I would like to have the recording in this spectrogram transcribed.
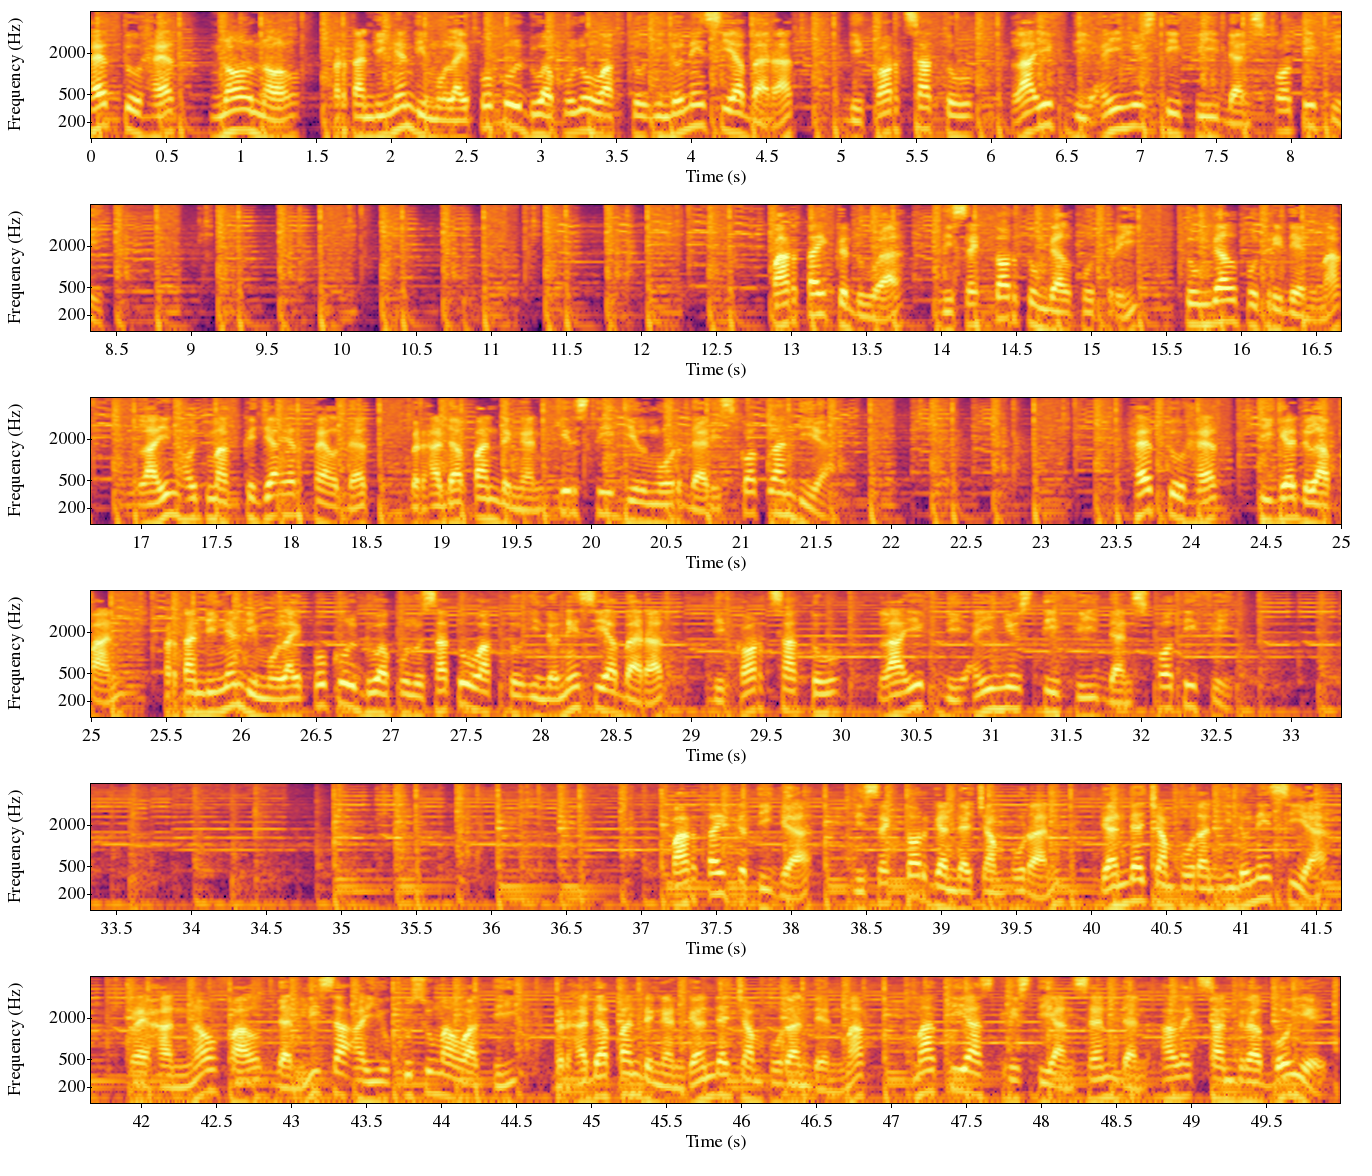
Head to head, 0-0, pertandingan dimulai pukul 20 waktu Indonesia Barat, di Court 1, live di iNews TV dan Spot TV. Partai kedua, di sektor tunggal putri, tunggal putri Denmark, Lain Hojmark Veldet, berhadapan dengan Kirsti Gilmour dari Skotlandia. Head to head, 38, pertandingan dimulai pukul 21 waktu Indonesia Barat, di Court 1, live di iNews TV dan Spot TV. Partai ketiga, di sektor ganda campuran, ganda campuran Indonesia, Rehan Naufal dan Lisa Ayu Kusumawati, berhadapan dengan ganda campuran Denmark, Matthias Christiansen dan Alexandra Boye.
